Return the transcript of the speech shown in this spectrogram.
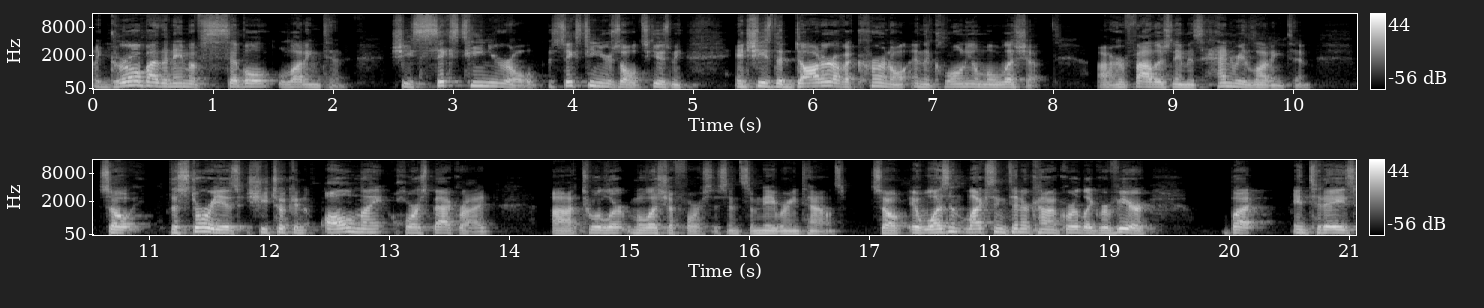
a girl by the name of Sybil Ludington She's 16 year old, 16 years old, excuse me, and she's the daughter of a colonel in the colonial militia. Uh, her father's name is Henry Ludington. So the story is she took an all night horseback ride uh, to alert militia forces in some neighboring towns. So it wasn't Lexington or Concord like Revere, but in today's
